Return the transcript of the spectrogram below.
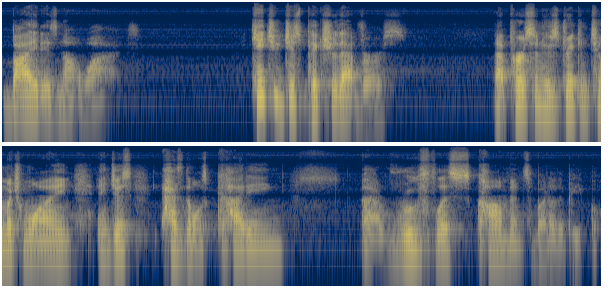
by it is not wise. Can't you just picture that verse? That person who's drinking too much wine and just has the most cutting, uh, ruthless comments about other people.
